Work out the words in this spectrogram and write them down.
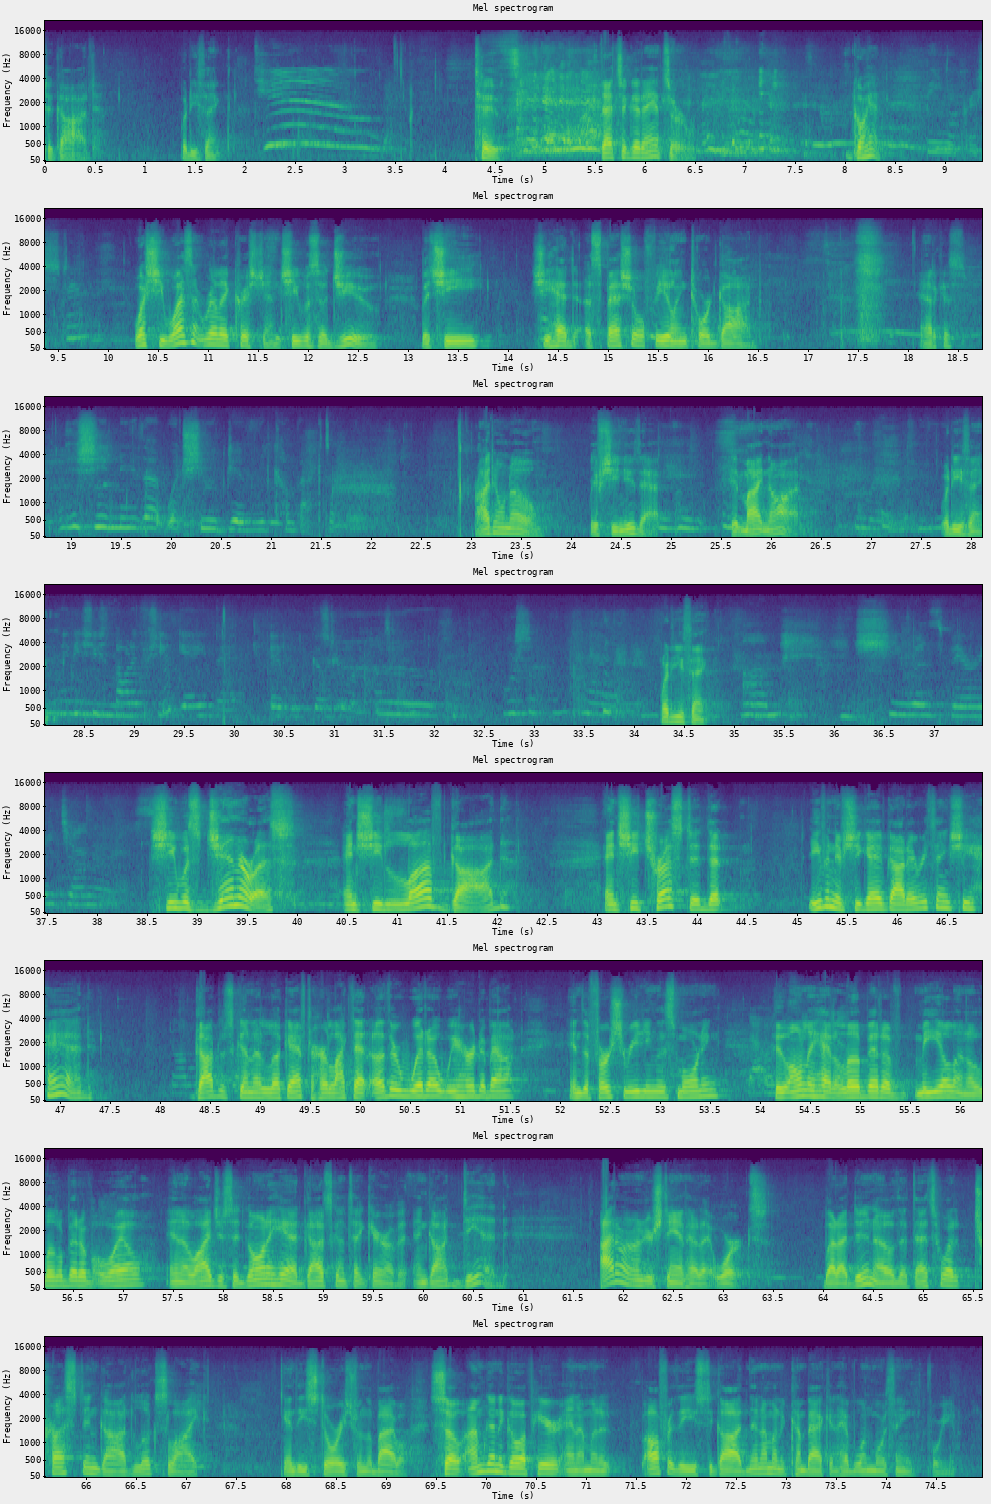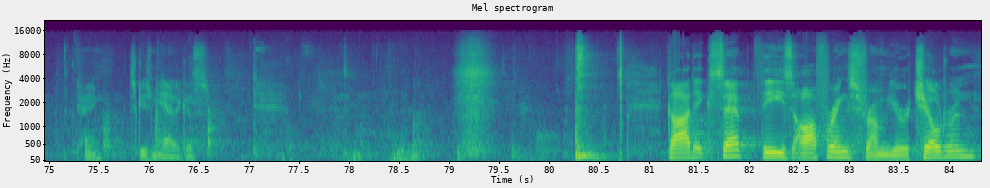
to God? What do you think? Two. That's a good answer. Go ahead. Well, she wasn't really a Christian. She was a Jew, but she she had a special feeling toward God. Atticus? She knew that what she would give would come back to her. I don't know if she knew that. It might not. What do you think? Maybe she thought if she gave it, it would go to her cousin. What do you think? Um, she was very generous. She was generous and she loved God and she trusted that even if she gave God everything she had, God was going to look after her, like that other widow we heard about in the first reading this morning, who only had a little bit of meal and a little bit of oil. And Elijah said, Go on ahead, God's going to take care of it. And God did. I don't understand how that works, but I do know that that's what trust in God looks like in these stories from the Bible. So I'm going to go up here and I'm going to offer these to God, and then I'm going to come back and have one more thing for you. Okay? Excuse me, Atticus. God, accept these offerings from your children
